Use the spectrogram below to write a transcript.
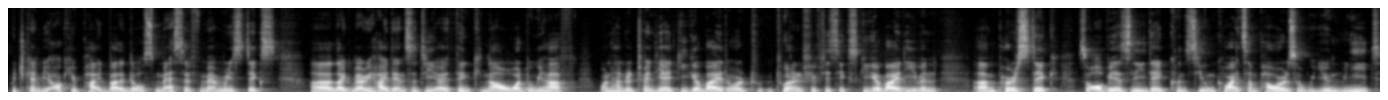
which can be occupied by those massive memory sticks uh, like very high density i think now what do we have 128 gigabyte or 256 gigabyte even um, per stick so obviously they consume quite some power so you need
